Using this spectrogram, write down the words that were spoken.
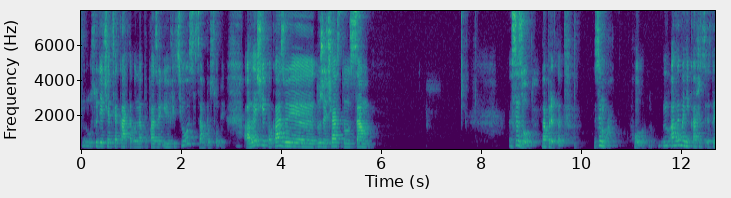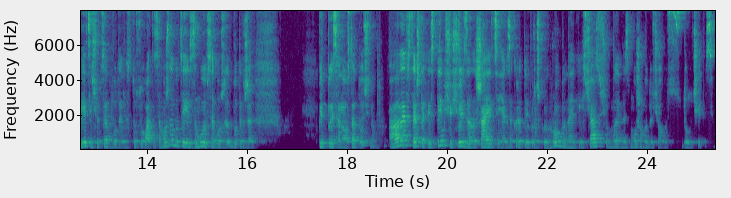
ну, судячи ця карта, вона показує і офіціоз сам по собі, але ще й показує дуже часто сам сезон, наприклад, зима, холодно. Ну, але мені кажеться, здається, що це буде стосуватися. Можливо, це і зимою все буде- буде вже підписано остаточно. Але все ж таки з тим, що щось залишається як закритою кришкою гробу на якийсь час, що ми не зможемо до чогось долучитися.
